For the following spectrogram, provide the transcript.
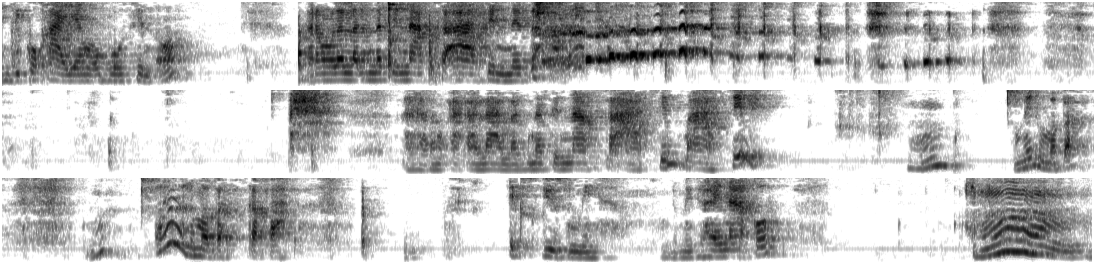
Hindi ko kayang ubusin, oh. Parang lalagnatin na ako sa asim nito. Parang aalalagnatin na ako sa asim. Maasim. Hmm. May lumabas. Hmm. Ah, lumabas ka pa. Excuse me. Lumighay na ako. Hmm.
